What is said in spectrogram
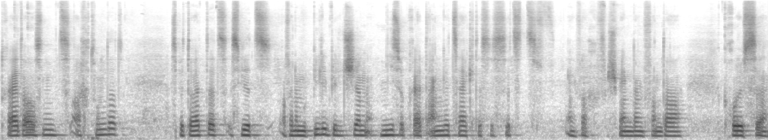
3800. Das bedeutet, es wird auf einem Mobilbildschirm nie so breit angezeigt, das ist jetzt einfach Verschwendung von der Größe.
